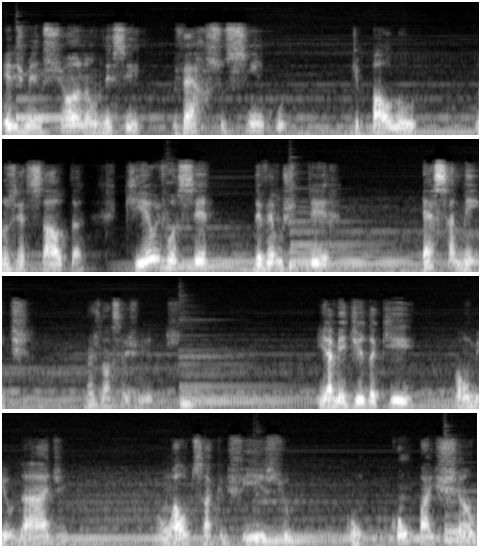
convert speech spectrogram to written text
eles mencionam nesse verso 5 que Paulo nos ressalta que eu e você devemos ter essa mente nas nossas vidas. E à medida que, com humildade, com alto sacrifício, com compaixão,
